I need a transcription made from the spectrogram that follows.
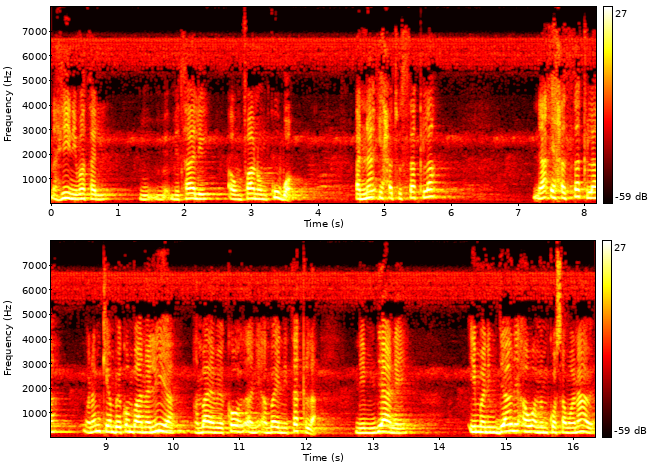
na hii ni mathali mithali au mfano mkubwa. Anaihatu thakla naiha thakla mwanamke ambaye kwamba analia ambaye amekosa ambaye ni thakla ni mjane ima ni mjane au amemkosa mwanawe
